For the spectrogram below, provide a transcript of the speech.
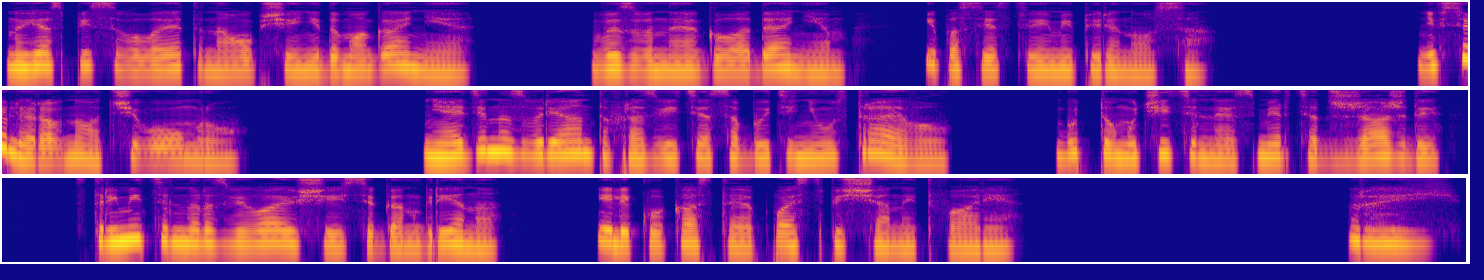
но я списывала это на общее недомогание, вызванное голоданием и последствиями переноса. Не все ли равно, от чего умру? Ни один из вариантов развития событий не устраивал, будь то мучительная смерть от жажды, стремительно развивающаяся гангрена или клыкастая пасть песчаной твари. «Рэй,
